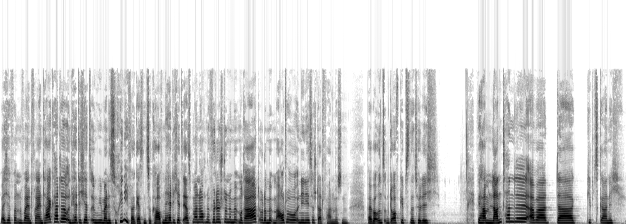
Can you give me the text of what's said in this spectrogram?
weil ich ja von meinen freien Tag hatte und hätte ich jetzt irgendwie meine Zucchini vergessen zu kaufen, dann hätte ich jetzt erstmal noch eine Viertelstunde mit dem Rad oder mit dem Auto in die nächste Stadt fahren müssen. Weil bei uns im Dorf gibt's natürlich, wir haben einen Landhandel, aber da gibt's gar nicht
